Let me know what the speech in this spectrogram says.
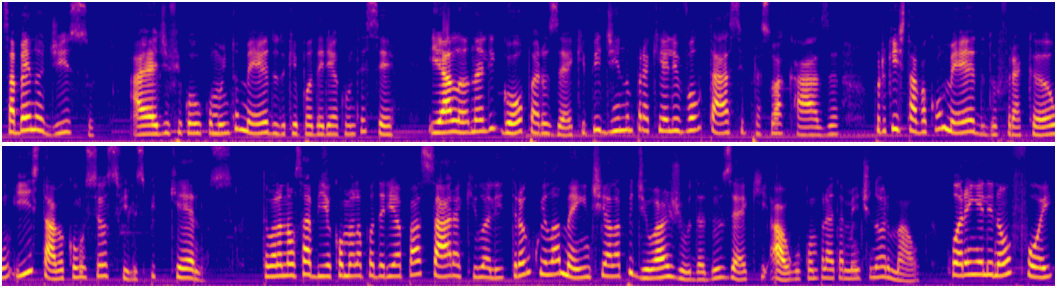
Sabendo disso, a Ed ficou com muito medo do que poderia acontecer. E a Lana ligou para o Zack pedindo para que ele voltasse para sua casa, porque estava com medo do furacão e estava com os seus filhos pequenos. Então ela não sabia como ela poderia passar aquilo ali tranquilamente e ela pediu a ajuda do Zack, algo completamente normal. Porém, ele não foi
